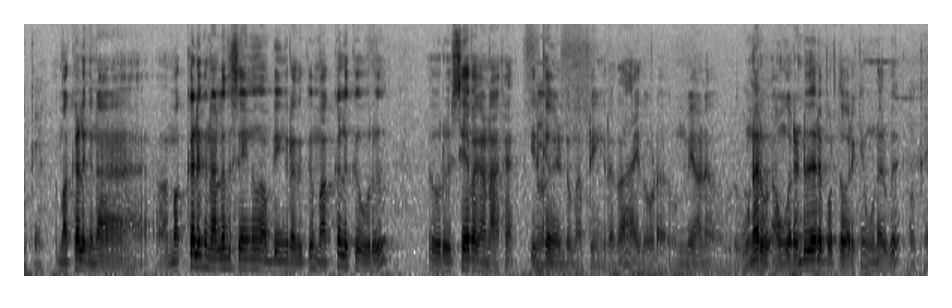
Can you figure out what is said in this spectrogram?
ஓகே மக்களுக்கு நான் மக்களுக்கு நல்லது செய்யணும் அப்படிங்கிறதுக்கு மக்களுக்கு ஒரு ஒரு சேவகனாக இருக்க வேண்டும் அப்படிங்கிறது தான் இதோட உண்மையான ஒரு உணர்வு. அவங்க ரெண்டு பேரை பொறுத்த வரைக்கும் உணர்வு. ஓகே.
